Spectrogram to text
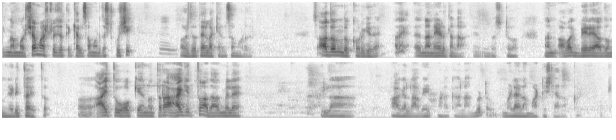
ಈಗ ನಮ್ಮ ವರ್ಷ ಮಾಸ್ಟ್ರ ಜೊತೆ ಕೆಲಸ ಮಾಡಿದಷ್ಟು ಖುಷಿ. ಅವ್ರ ಜೊತೆ ಎಲ್ಲ ಕೆಲಸ ಮಾಡಿದ್ರು. ಸೊ ಅದೊಂದು ಕೊರಗಿದೆ. ಅದೇ ನಾನು ಹೇಳ್ದಲ್ಲ ಒಂದಷ್ಟು ನಾನು ಅವಾಗ ಬೇರೆ ಯಾವುದೊಂದು ನಡೀತಾ ಇತ್ತು. ಆಯಿತು ಓಕೆ ಅನ್ನೋ ಥರ ಆಗಿತ್ತು. ಅದಾದಮೇಲೆ ಇಲ್ಲ ಆಗಲ್ಲ ವೆಯ್ಟ್ ಮಾಡೋಕ್ಕಾಗಲ್ಲ ಅಂದ್ಬಿಟ್ಟು ಮಲಯಾಳಂ ಆರ್ಟಿಸ್ಟ್ ಯಾರು ಓಕೆ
